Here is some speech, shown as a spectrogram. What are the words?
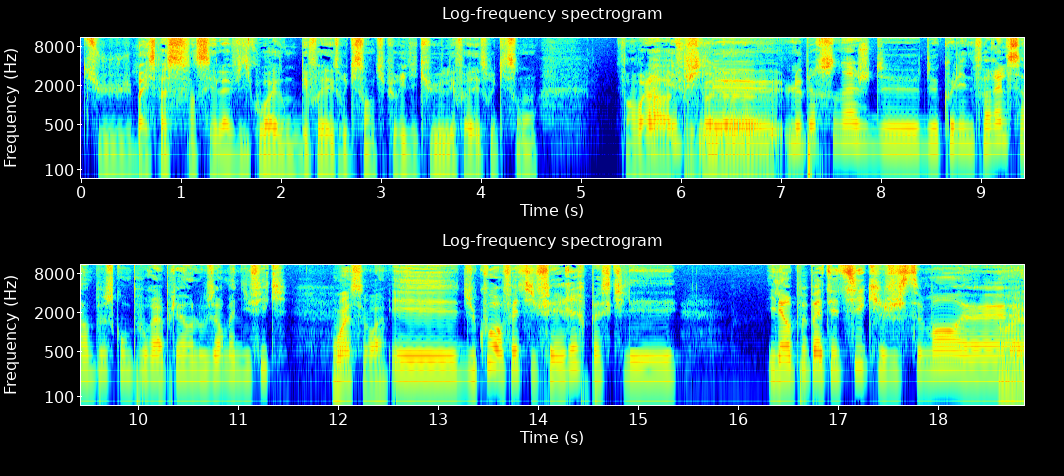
tu, bah, il se passe. Enfin, c'est la vie, quoi. Et donc, des fois, il y a des trucs qui sont un petit peu ridicules. Des fois, il y a des trucs qui sont. Enfin, voilà, Ouais, et tu puis rigoles. le, euh, le personnage de, de Colin Farrell, c'est un peu ce qu'on pourrait appeler un loser magnifique. Ouais, c'est vrai. Et du coup, en fait, il fait rire parce qu'il est, il est un peu pathétique justement. euh, Ouais, ouais,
